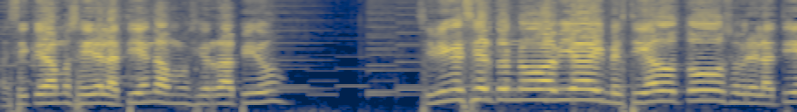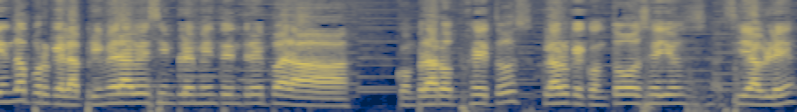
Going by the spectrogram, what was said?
Así que vamos a ir a la tienda, vamos a ir rápido. Si bien es cierto no había investigado todo sobre la tienda porque la primera vez simplemente entré para comprar objetos. Claro que con todos ellos sí hablé.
